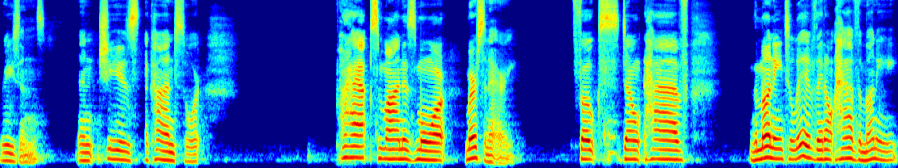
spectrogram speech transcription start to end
reasons, and she is a kind sort. Perhaps mine is more mercenary. Folks don't have the money to live, they don't have the money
